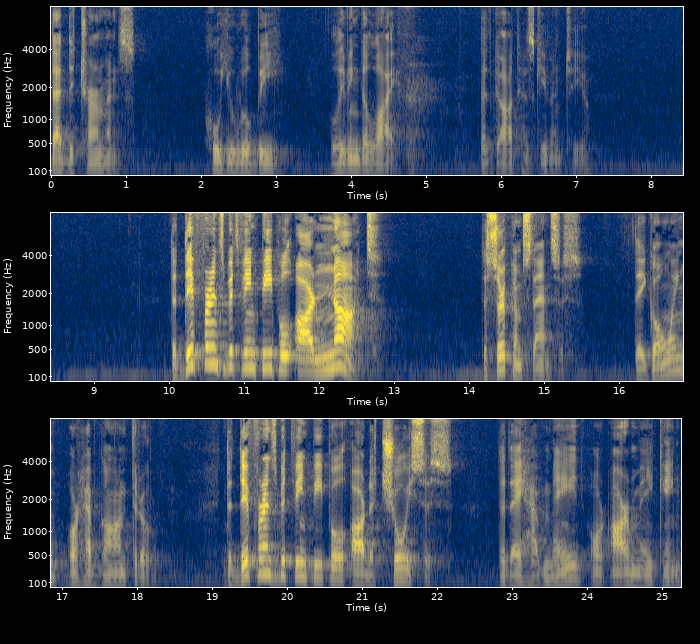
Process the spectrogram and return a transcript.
That determines who you will be living the life that God has given to you the difference between people are not the circumstances they going or have gone through. The difference between people are the choices that they have made or are making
